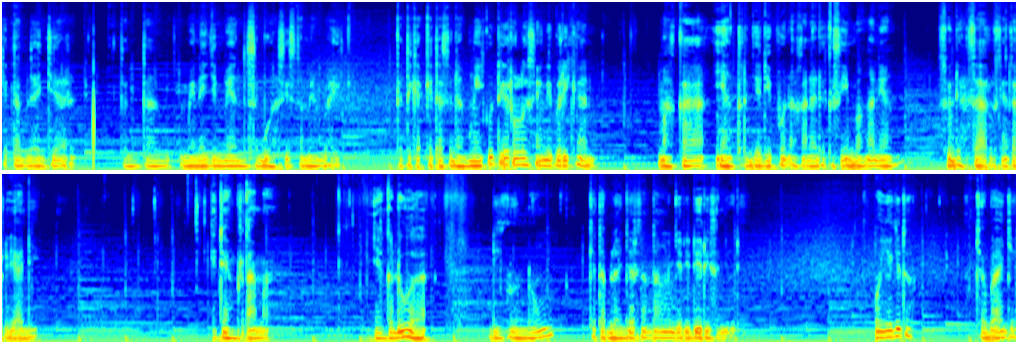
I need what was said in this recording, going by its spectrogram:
kita belajar tentang manajemen sebuah sistem yang baik. Ketika kita sudah mengikuti rules yang diberikan, maka yang terjadi pun akan ada keseimbangan yang sudah seharusnya terjadi. Itu yang pertama. Yang kedua, di gunung kita belajar tentang menjadi diri sendiri. Oh iya gitu, coba aja.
